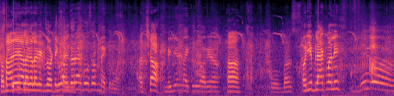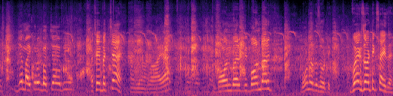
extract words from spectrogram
सारे अलग अलग एक्सोटिक जो अंदर है वो सब माइक्रो है। अच्छा। मिलियन माइक्रो आ गया। हाँ। तो बस। और ये ब्लैक वाले? ये ये माइक्रो बच्चा है अभी। अच्छा ये बच्चा है? हाँ जी हाँ। वाह यार। बॉनबर्ग भी बॉनबर्ग बहुत एक्सोटिक वो एक्सोटिक साइज़ है।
